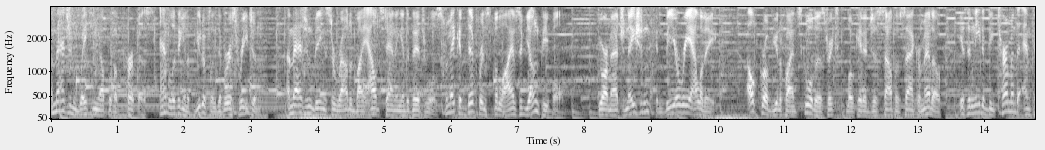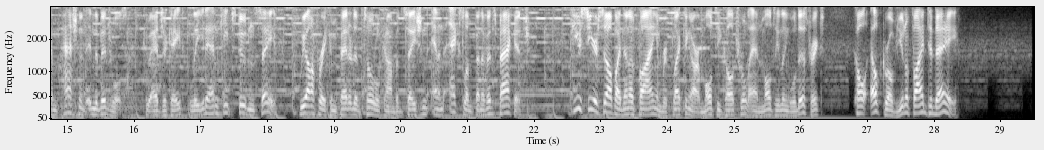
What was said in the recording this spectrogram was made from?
Imagine waking up with a purpose and living in a beautifully diverse region. Imagine being surrounded by outstanding individuals who make a difference in the lives of young people. Your imagination can be your reality. Elk Grove Unified School District, located just south of Sacramento, is in need of determined and compassionate individuals to educate, lead, and keep students safe. We offer a competitive total compensation and an excellent benefits package. If you see yourself identifying and reflecting our multicultural and multilingual district, call Elk Grove Unified today.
